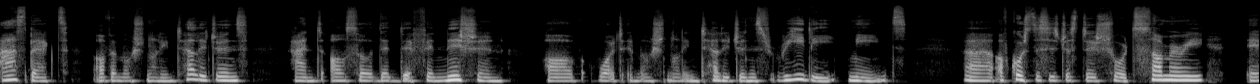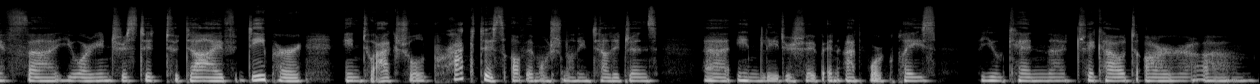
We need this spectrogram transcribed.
aspects of emotional intelligence and also the definition of what emotional intelligence really means. Uh, of course, this is just a short summary. If uh, you are interested to dive deeper into actual practice of emotional intelligence uh, in leadership and at workplace, you can uh, check out our um,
